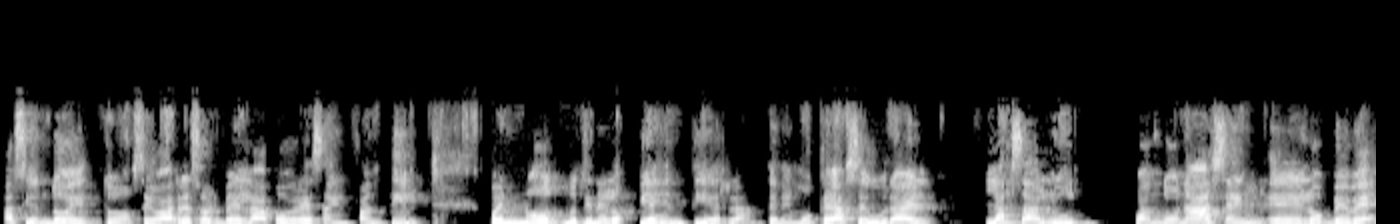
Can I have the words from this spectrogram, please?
haciendo esto se va a resolver la pobreza infantil, pues no, no tiene los pies en tierra. Tenemos que asegurar la salud. Cuando nacen eh, los bebés,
